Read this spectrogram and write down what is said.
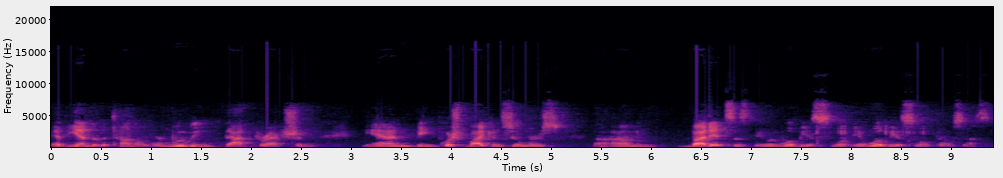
at the end of the tunnel. We're moving that direction and being pushed by consumers. Um, but it's a, it will be a slow it will be a slow process.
